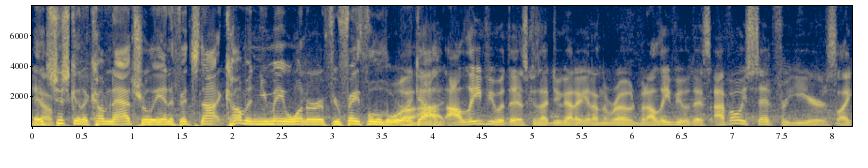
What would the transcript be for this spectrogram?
Yep. it's just going to come naturally. And if it's not coming, you may wonder if you're faithful to the Word Well, of God. I'll, I'll leave you with this because I do got to get on the road. But I'll leave you with this. I've always said for years, like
